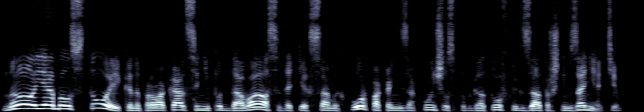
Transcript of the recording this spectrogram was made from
Но я был стойк и на провокации не поддавался до тех самых пор, пока не закончил с подготовкой к завтрашним занятиям.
